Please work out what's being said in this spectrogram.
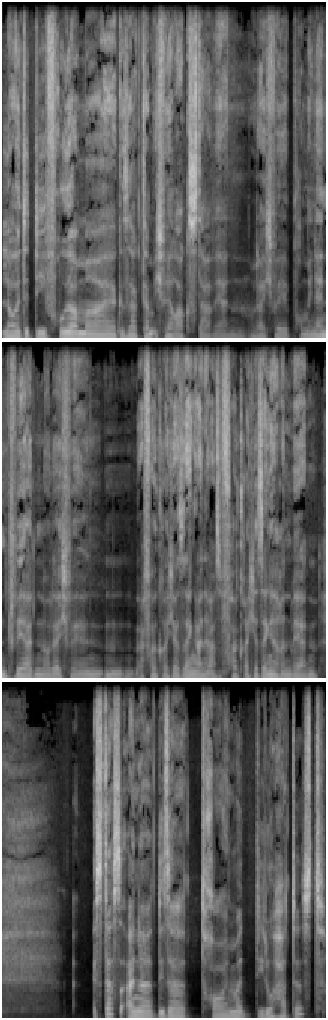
Leute, die früher mal gesagt haben, ich will Rockstar werden oder ich will prominent werden oder ich will ein, ein erfolgreicher Sänger, eine erfolgreiche Sängerin werden. Ist das einer dieser Träume, die du hattest?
